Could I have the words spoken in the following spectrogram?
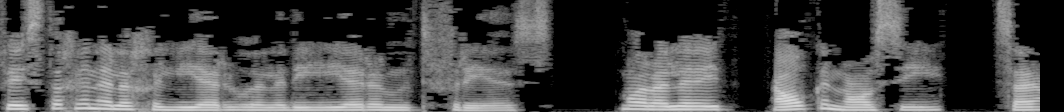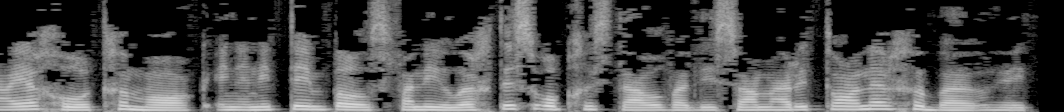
vestig in hulle geleer hoe hulle die Heere moet vrees. Maar hulle het, elke nasie, sy eie God gemaakt en in die tempels van die hoogtes opgestel wat die Samaritaner gebouw het,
